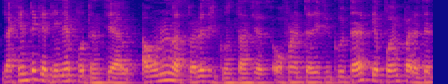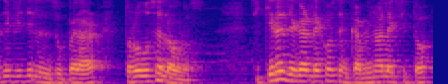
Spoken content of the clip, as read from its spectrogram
La gente que tiene potencial, aun en las peores circunstancias o frente a dificultades que pueden parecer difíciles de superar, produce logros. Si quieres llegar lejos en camino al éxito,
